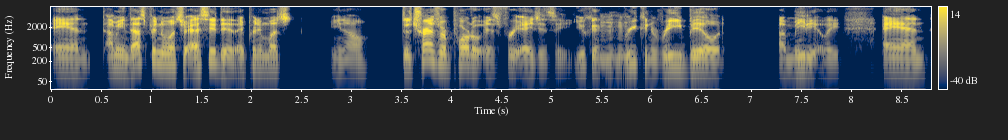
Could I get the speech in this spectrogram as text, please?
And I mean, that's pretty much what SC did. They pretty much, you know, the transfer portal is free agency. You can Mhm. you can rebuild immediately. And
